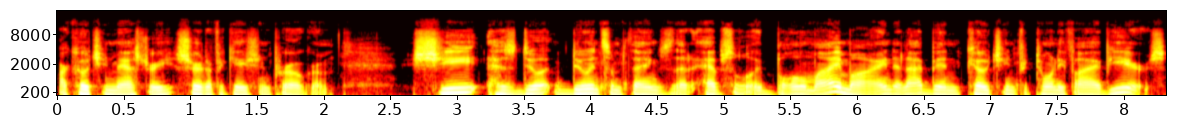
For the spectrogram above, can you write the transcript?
our coaching mastery certification program. She has do, doing some things that absolutely blow my mind, and I've been coaching for 25 years.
